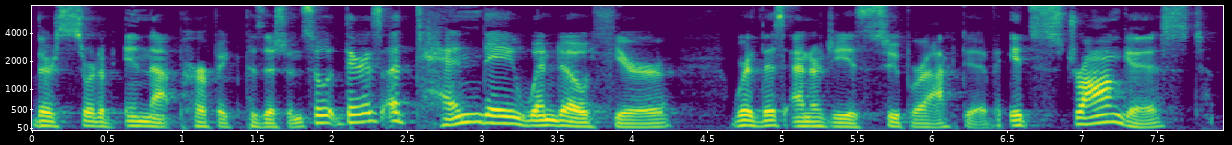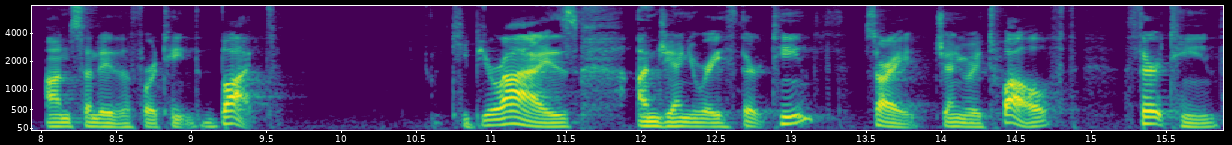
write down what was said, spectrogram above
they're sort of in that perfect position. So there's a 10 day window here where this energy is super active. It's strongest on Sunday the 14th, but keep your eyes on January 13th sorry, January 12th, 13th,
